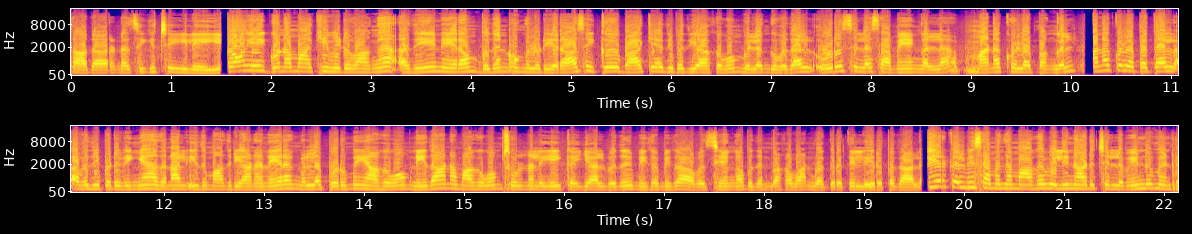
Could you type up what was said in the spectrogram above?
சாதாரண சிகிச்சையிலேயே நோயை குணமாக்கி விடுவாங்க. அதே நேரம் புதன் உங்களுடைய ராசிக்கு பாக்கியாதிபதியாகவும் விளங்குவதால் ஒரு சில சமயங்கள்ல மனக்குழப்பங்கள் மனக்குழப்பத்தால் அவதிப்படுவீங்க. அதனால் இது மாதிரியான நேரங்கள்ல பொறுமையாகவும் நிதானமாகவும் சூழ்நிலையை கையாள்வது மிக மிக அவசியங்க. புதன் பகவான் வக்ரத்தில் இருப்பதால். உயர்கல்வி சம்பந்தமாக வெளிநாடு செல்ல வேண்டும் என்ற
